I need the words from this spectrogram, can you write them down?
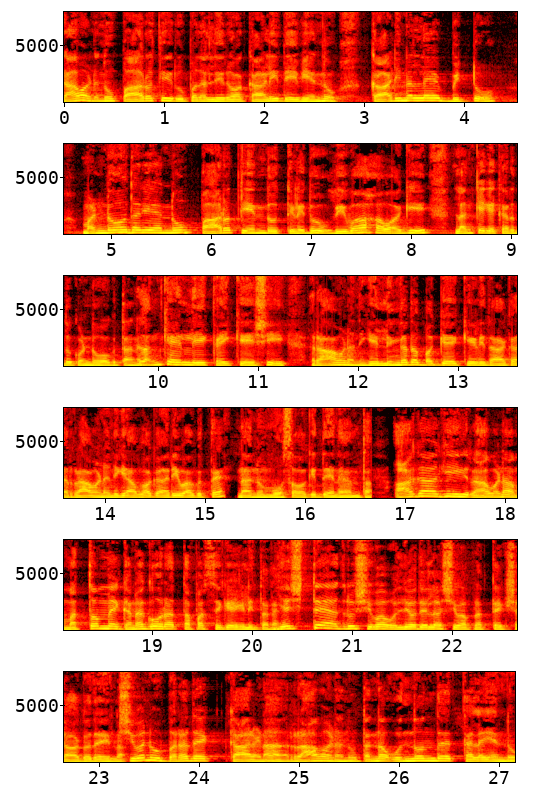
ರಾವಣನು ಪಾರ್ವತಿ ರೂಪದಲ್ಲಿರುವ ಕಾಳಿ ದೇವಿಯನ್ನು ಕಾಡಿನಲ್ಲೇ ಬಿಟ್ಟು ಮಂಡೋದರಿಯನ್ನು ಪಾರ್ವತಿ ಎಂದು ತಿಳಿದು ವಿವಾಹವಾಗಿ ಲಂಕೆಗೆ ಕರೆದುಕೊಂಡು ಹೋಗುತ್ತಾನೆ. ಲಂಕೆಯಲ್ಲಿ ಕೈಕೇಶಿ ರಾವಣನಿಗೆ ಲಿಂಗದ ಬಗ್ಗೆ ಕೇಳಿದಾಗ ರಾವಣನಿಗೆ ಅವಾಗ ಅರಿವಾಗುತ್ತೆ, ನಾನು ಮೋಸವಾಗಿದ್ದೇನೆ ಅಂತ. ಹಾಗಾಗಿ ರಾವಣ ಮತ್ತೊಮ್ಮೆ ಘನಘೋರ ತಪಸ್ಸಿಗೆ ಇಳಿತಾನೆ. ಎಷ್ಟೇ ಆದ್ರೂ ಶಿವ ಒಲಿಯೋದಿಲ್ಲ, ಶಿವ ಪ್ರತ್ಯಕ್ಷ ಆಗೋದೇ ಇಲ್ಲ. ಶಿವನು ಬರದೆ ಕಾರಣ ರಾವಣನು ತನ್ನ ಒಂದೊಂದೇ ತಲೆಯನ್ನು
